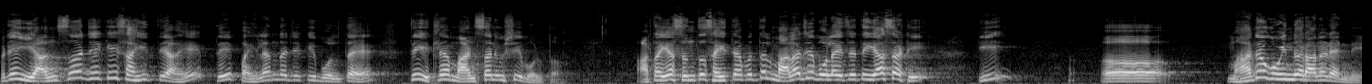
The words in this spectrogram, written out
म्हणजे यांचं जे काही साहित्य आहे ते पहिल्यांदा जे काही बोलतं आहे ते इथल्या माणसांविषयी बोलतं. आता या संत साहित्याबद्दल मला जे बोलायचं आहे ते यासाठी की महादेव गोविंद रानड यांनी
